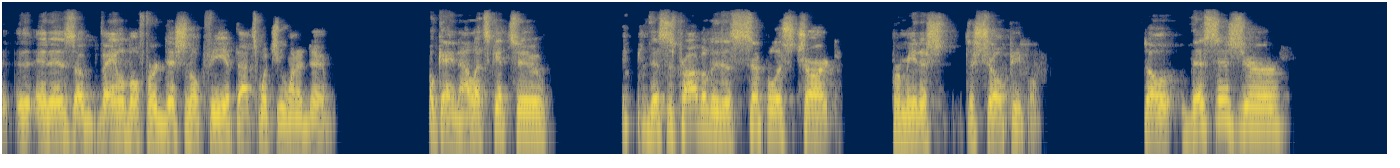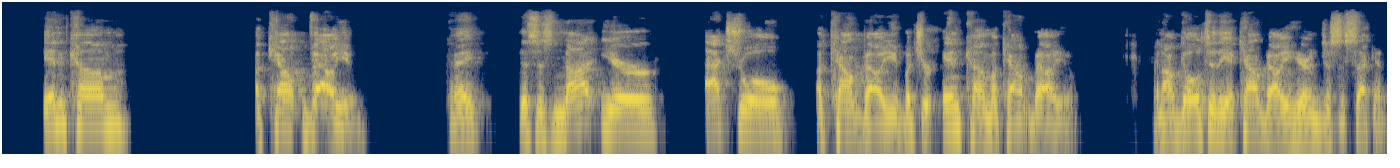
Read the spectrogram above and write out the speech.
It, is available for additional fee if that's what you want to do. Okay, now let's get to this is probably the simplest chart for me to, sh- to show people. So this is your income account value. Okay. This is not your actual account value, but your income account value. And I'll go to the account value here in just a second.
